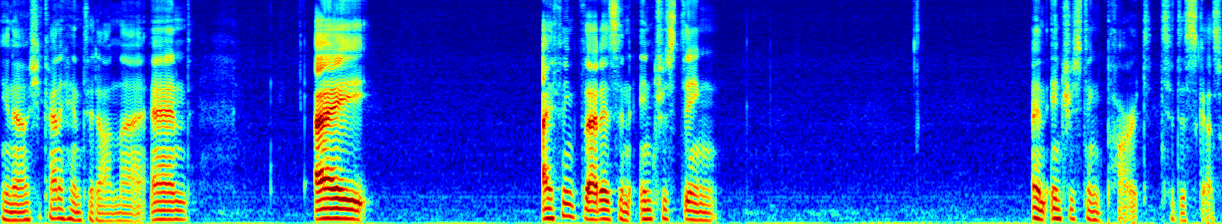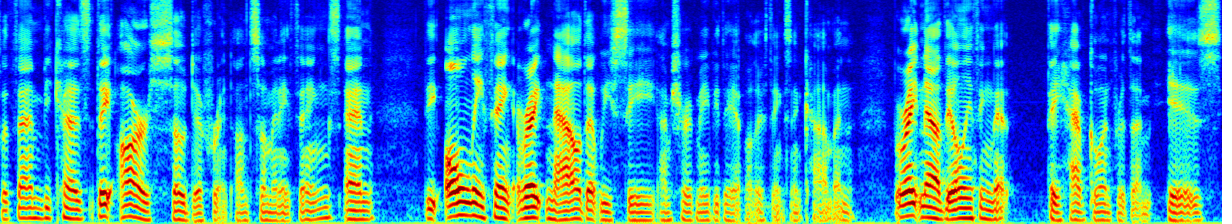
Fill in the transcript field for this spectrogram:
You know she kind of hinted on that. And i i think that is an interesting an interesting part to discuss with them because they are so different on so many things. And the only thing right now that we see i'm sure maybe they have other things in common but right now the only thing that they have going for them is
